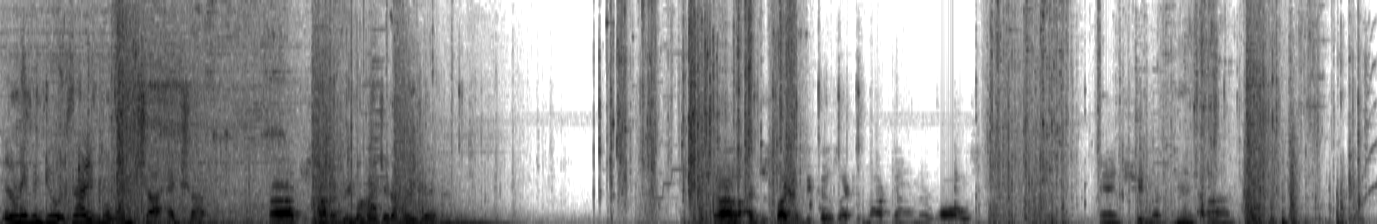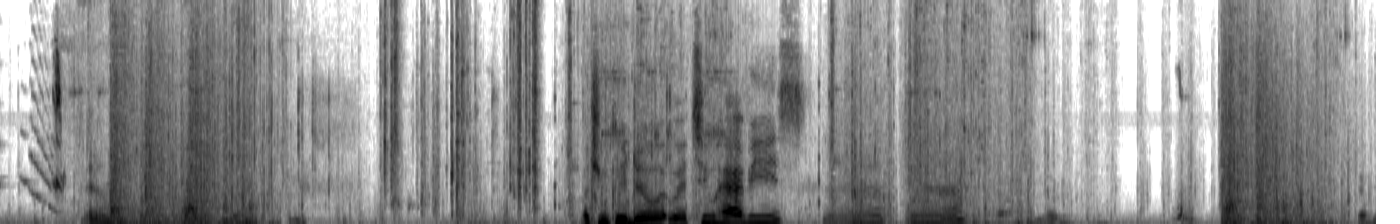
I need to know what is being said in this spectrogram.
They don't even do it. It's not even a one-shot headshot. Uh, I'm just trying to read 100, 100. I, I just like them because I can knock down their walls and shoot them at the same Mm. time. Yeah. But you could do it with two heavies. Yeah, yeah. Gotta be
